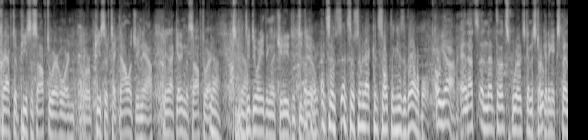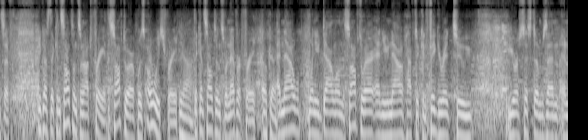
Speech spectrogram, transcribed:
craft a piece of software or or a piece of technology now. You're not getting the software Yeah, to, yeah. to do anything that you needed to do. Okay. And so and so some of that consulting is available. Oh yeah, and that's and that, that's where it's going to start getting expensive, because the consultants are not free. The software was always free. Yeah. The consultants were never free. Okay. And now when you download the software and you now have to configure it to your systems and and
